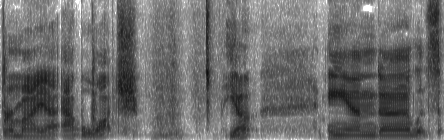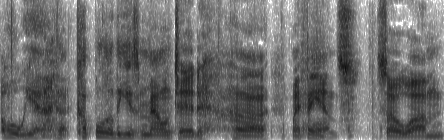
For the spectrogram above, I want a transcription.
for my uh, Apple Watch. Yeah. And uh, let's, oh yeah, I got a couple of these mounted, uh, my fans. So um,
